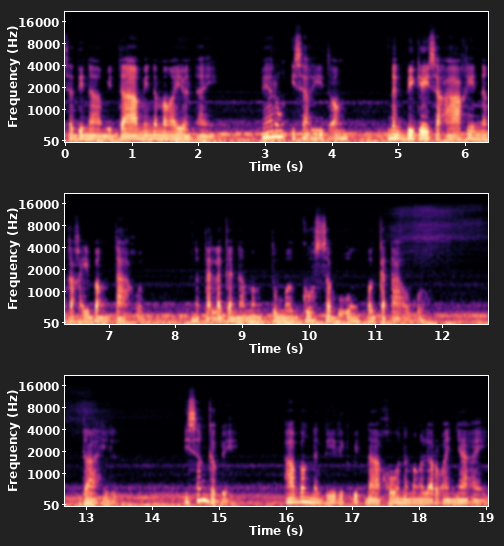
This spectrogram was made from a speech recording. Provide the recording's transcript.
sa dinami-dami ng mga yon ay merong isa rito ang nagbigay sa akin ng kakaibang takot na talaga namang tumagos sa buong pagkatao ko. Dahil isang gabi, habang nagliligpit na ako ng mga laruan niya ay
